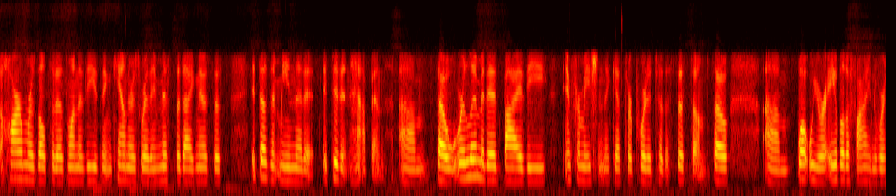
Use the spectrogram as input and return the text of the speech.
harm resulted as one of these encounters where they missed the diagnosis, it doesn't mean that it, it didn't happen. Um, so we're limited by the information that gets reported to the system. So um, what we were able to find were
